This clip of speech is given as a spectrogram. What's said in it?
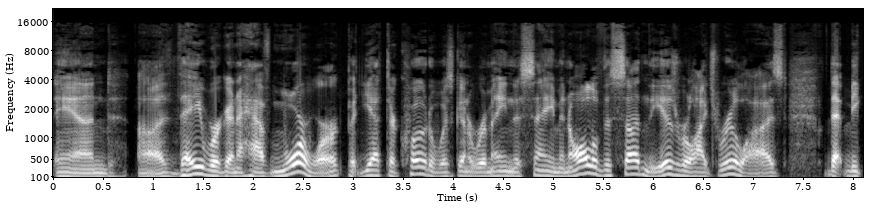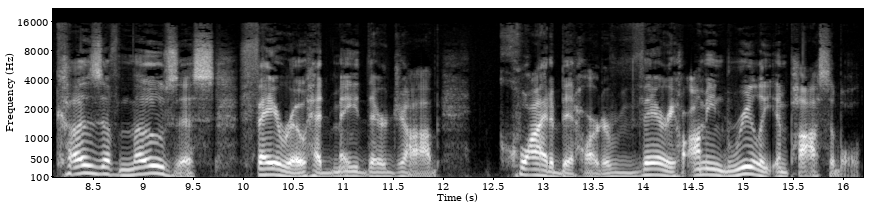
And uh, they were going to have more work, but yet their quota was going to remain the same. And all of a sudden, the Israelites realized that because of Moses, Pharaoh had made their job quite a bit harder, very hard. I mean, really impossible.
